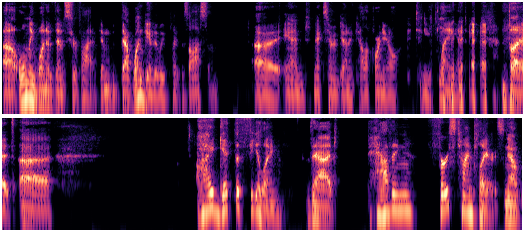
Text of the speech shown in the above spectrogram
uh, only one of them survived. And that one game that we played was awesome. Uh, and next time I'm down in California, I'll continue playing it. but uh, I get the feeling that having first time players now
